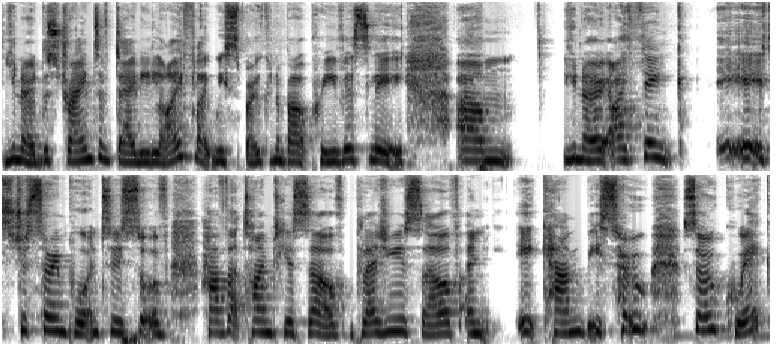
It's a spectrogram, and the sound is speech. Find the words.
you know the strains of daily life like we've spoken about previously um you know i think it's just so important to sort of have that time to yourself, pleasure yourself. And it can be so, so quick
